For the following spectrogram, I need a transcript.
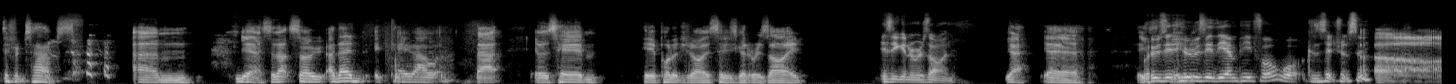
different tabs. Um, yeah, so that's so, and then it came out that it was him. He apologized, said he's going to resign. Is he going to resign? Yeah, yeah, yeah. He's- Who's it? Who is he the MP for? What constituency? Oh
